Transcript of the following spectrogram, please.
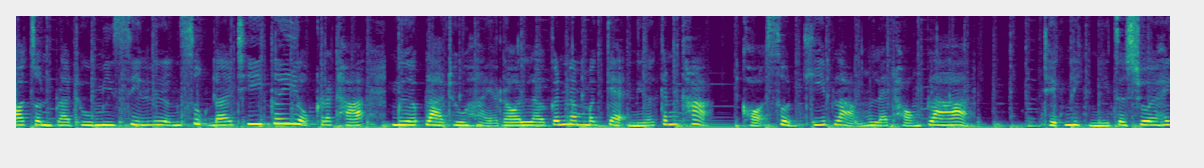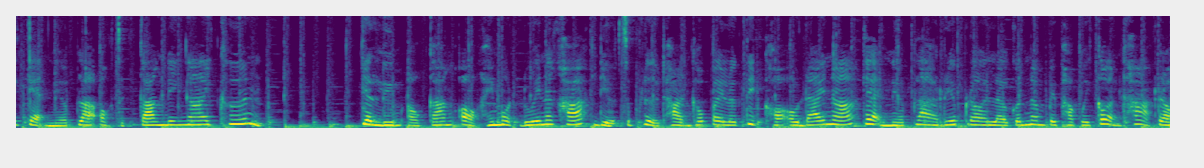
อดจนปลาทูมีสีเหลืองสุกได้ที่ก็ยกกระทะ เมื่อปลาทูหายร้อนแล้วก็นำมาแกะเนื้อกันค่ะ ขอส่วนคีบหลังและท้องปลา เทคนิคนี้จะช่วยให้แกะเนื้อปลาออกจากก้างได้ง่ายขึ้น อย่าลืมเอาก้างออกให้หมดด้วยนะคะ เดี๋ยวจะเผลอทานเข้าไปแล้วติดคอเอาได้นะ แกะเนื้อปลาเรียบร้อยแล้วก็นำไปพักไว้ก่อนค่ะ เรา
